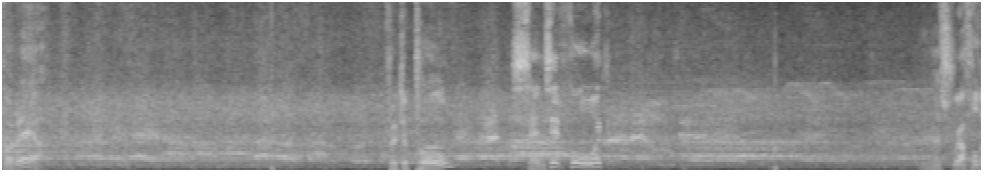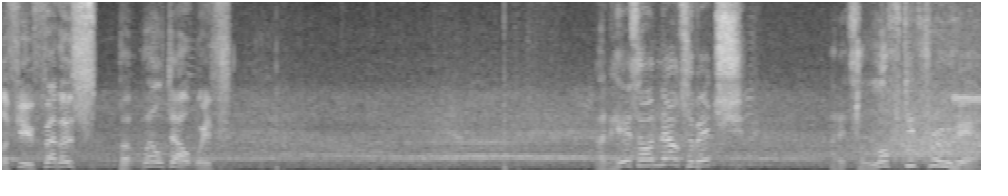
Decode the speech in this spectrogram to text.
Correa. For De Paul, sends it forward. Has ruffled a few feathers, but well dealt with. And here's Arnautovic, and it's lofted through here.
